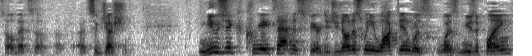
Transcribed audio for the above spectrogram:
So that's a, a, a suggestion. Music creates atmosphere. Did you notice when you walked in was, was music playing?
